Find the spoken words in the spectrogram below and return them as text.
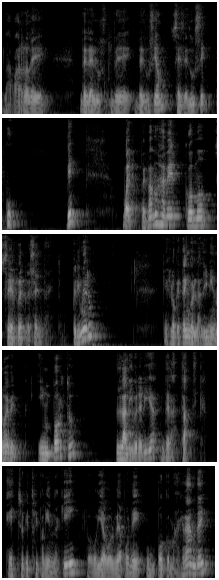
la barra de, de, deducción, se deduce Q. Bien, bueno, pues vamos a ver cómo se representa esto. Primero, que es lo que tengo en la línea 9, importo la librería de las tácticas. Esto que estoy poniendo aquí, lo voy a volver a poner un poco más grande.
